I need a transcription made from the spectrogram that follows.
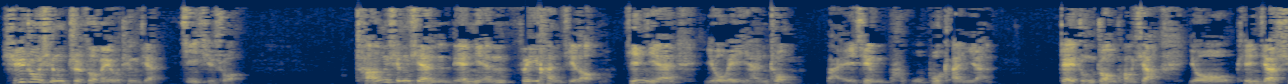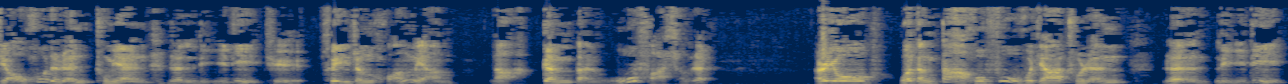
徐忠行只做没有听见，继续说。长兴县连年非旱即涝，今年尤为严重，百姓苦不堪言。这种状况下，有贫家小户的人出面任里地去催征皇粮，那根本无法胜任；而有我等大户富户家出人任里地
